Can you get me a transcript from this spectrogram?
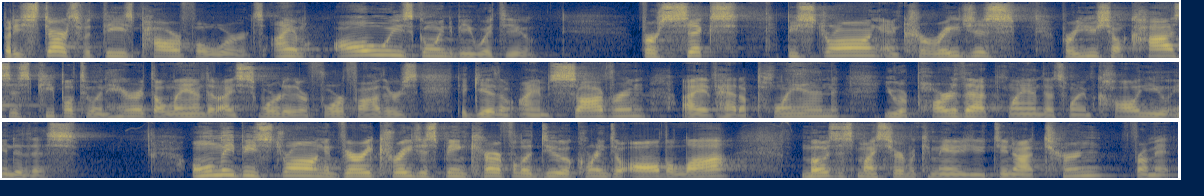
But he starts with these powerful words I am always going to be with you. Verse 6 Be strong and courageous for you shall cause this people to inherit the land that I swore to their forefathers to give them. I am sovereign. I have had a plan. You are part of that plan. That's why I'm calling you into this. Only be strong and very courageous, being careful to do according to all the law. Moses, my servant, commanded you do not turn from it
